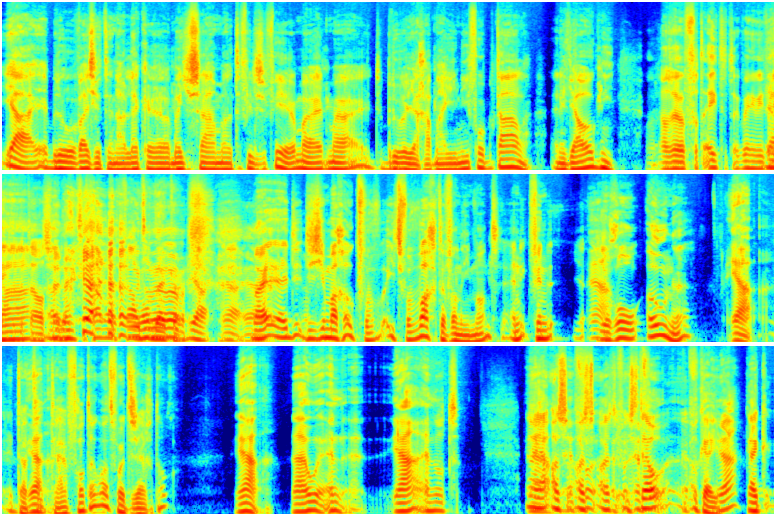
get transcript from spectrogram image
Ja, ik bedoel, wij zitten nou lekker een beetje samen te filosoferen. Maar, maar ik bedoel, jij gaat mij hier niet voor betalen. En ik jou ook niet. Als we wat eten, ik weet niet wie het eten betaalt. eh, dat gaan we, gaan we Moeten we- ontdekken. Ja. Ja, ja. Maar, dus je mag ook iets verwachten van iemand. En ik vind je, Ja. je rol ownen, ja, dat, Ja. daar valt ook wat voor te zeggen, toch? ja. Nou, en, eh, ja, en wat... Nou ja, als, als, als, stel, oké, Ja? kijk,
